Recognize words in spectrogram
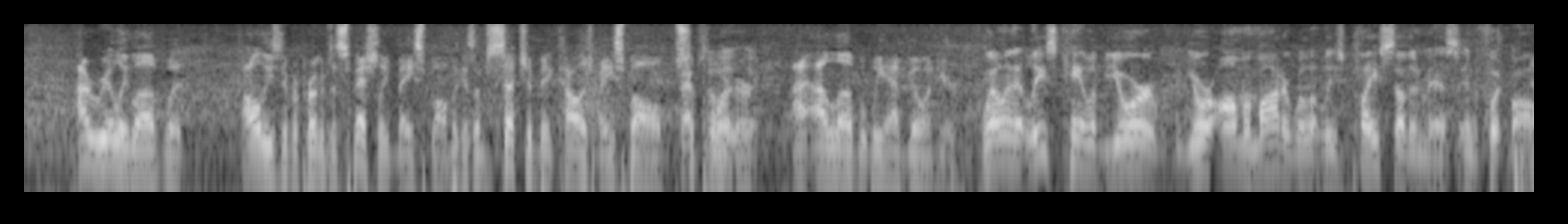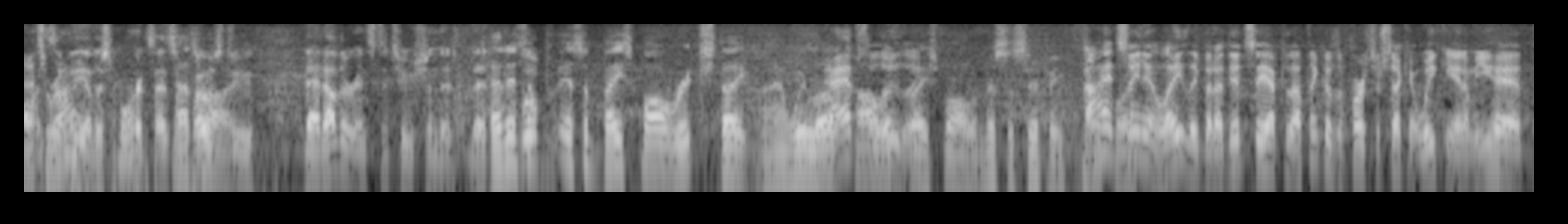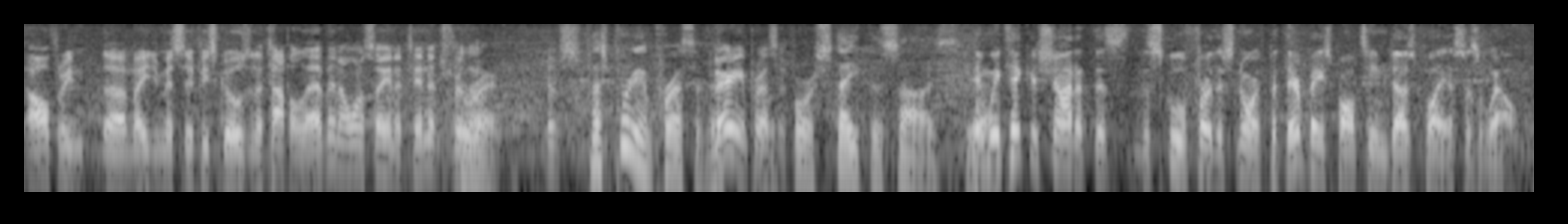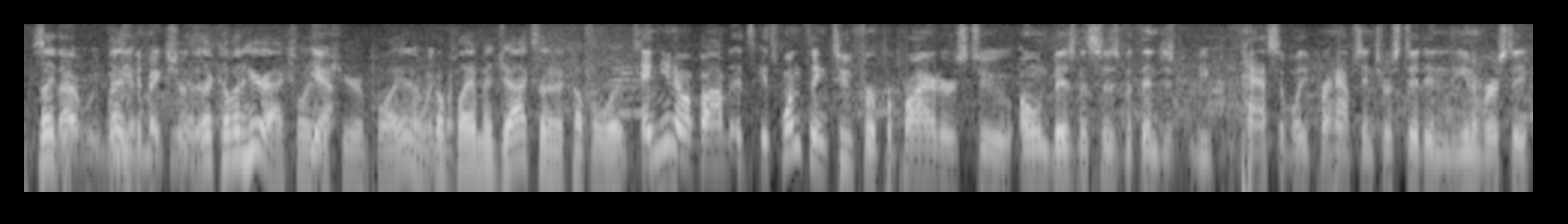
I really love what all these different programs, especially baseball, because I'm such a big college baseball supporter. I, I love what we have going here. Well, and at least Caleb, your your alma mater will at least play Southern Miss in football That's and some of the other sports, as That's opposed right. to that other institution that that And it's will, a it's a baseball rich state, man. We love Absolutely. college baseball in Mississippi. No I hadn't seen it lately, but I did see after I think it was the first or second weekend. I mean, you had all three uh, major Mississippi schools in the top eleven. I want to say in attendance for Correct. the. It was, That's pretty impressive. Very it, for- impressive. for a state this size. Yeah. and we take a shot at this the school furthest north, but their baseball team does play us as well. So They do. that we They need do. to make sure Yeah, that they're coming here actually Yeah. this year and playing, and That we're we going to play- play them in Jackson in a couple of weeks. And you know, Bob, it's it's one thing too for proprietors to own businesses, but then just be passively perhaps interested in the university.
